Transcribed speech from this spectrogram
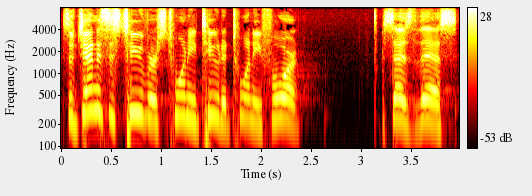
So Genesis 2, verse 22 to 24 says this.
